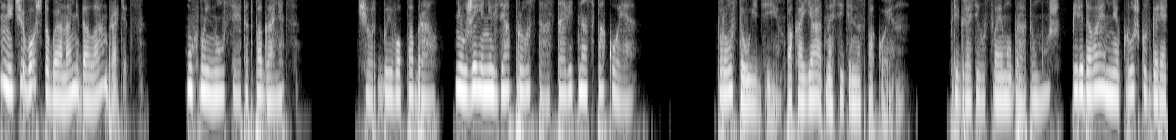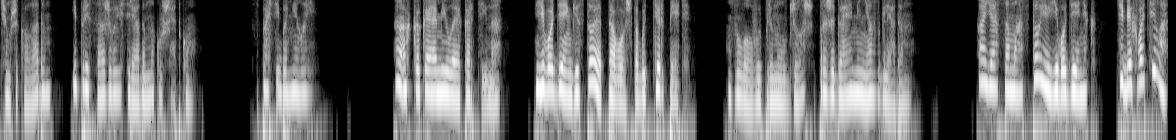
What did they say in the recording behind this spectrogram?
«Ничего, чтобы она не дала, братец», Ухмыльнулся этот поганец. Черт бы его побрал. Неужели нельзя просто оставить нас в покое? Просто уйди, пока я относительно спокоен. Пригрозил своему брату муж, передавая мне кружку с горячим шоколадом и присаживаясь рядом на кушетку. «Спасибо, милый». «Ах, какая милая картина! Его деньги стоят того, чтобы терпеть!» Зло выплюнул Джош, прожигая меня взглядом. А я сама стою его денег. Тебе хватило?»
